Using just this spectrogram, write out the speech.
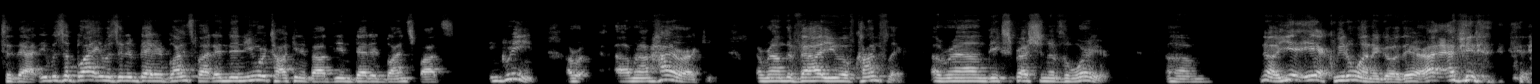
to, that. It was a blind, it was an embedded blind spot. And then you were talking about the embedded blind spots in green around hierarchy, around the value of conflict, around the expression of the warrior. Um, no, yeah, yeah, we don't want to go there. I, I mean,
